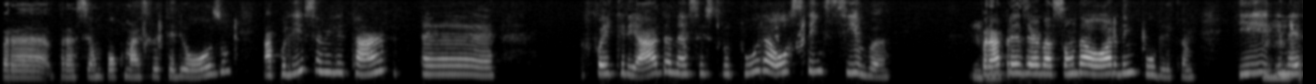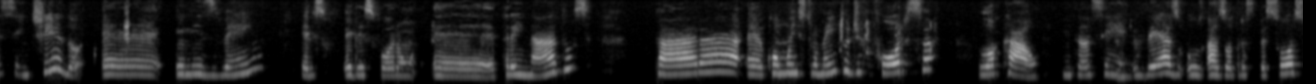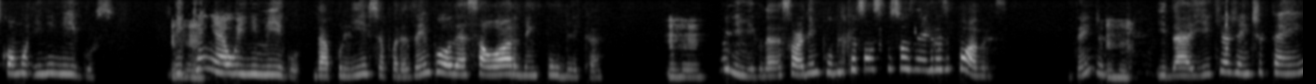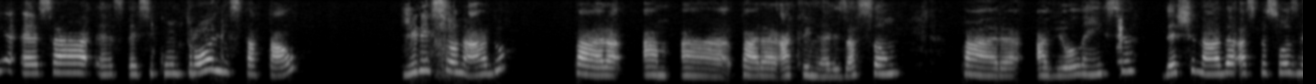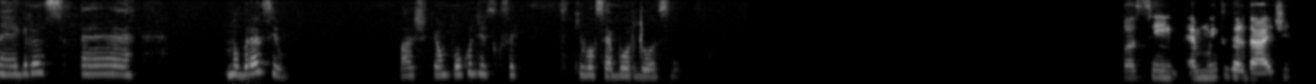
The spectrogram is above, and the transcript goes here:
para ser um pouco mais criterioso. A polícia militar é, foi criada nessa estrutura ostensiva uhum. para a preservação da ordem pública. E, uhum. e nesse sentido, é, eles vêm, eles, eles foram é, treinados para é, como instrumento de força local. Então, assim, uhum. ver as, as outras pessoas como inimigos. E uhum. quem é o inimigo da polícia, por exemplo, ou dessa ordem pública? Uhum. O inimigo dessa ordem pública são as pessoas negras e pobres. Entende? Uhum. E daí que a gente tem essa, esse controle estatal direcionado para a, a, para a criminalização, para a violência destinada às pessoas negras é, no Brasil. Acho que é um pouco disso que você que você abordou assim? Assim, é muito verdade,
